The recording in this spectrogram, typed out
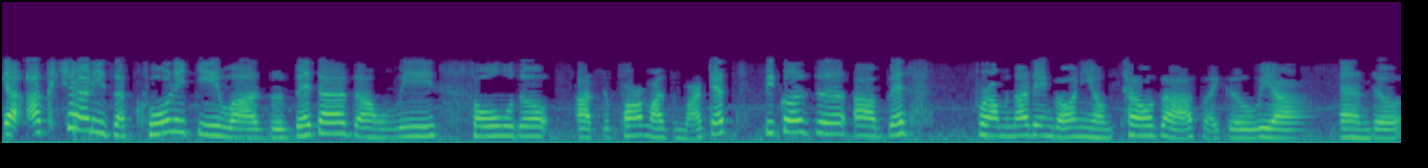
Yeah, actually the quality was better than we sold at the farmer's market because uh, uh, Beth from Northern Onion tells us like uh, we are and uh,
